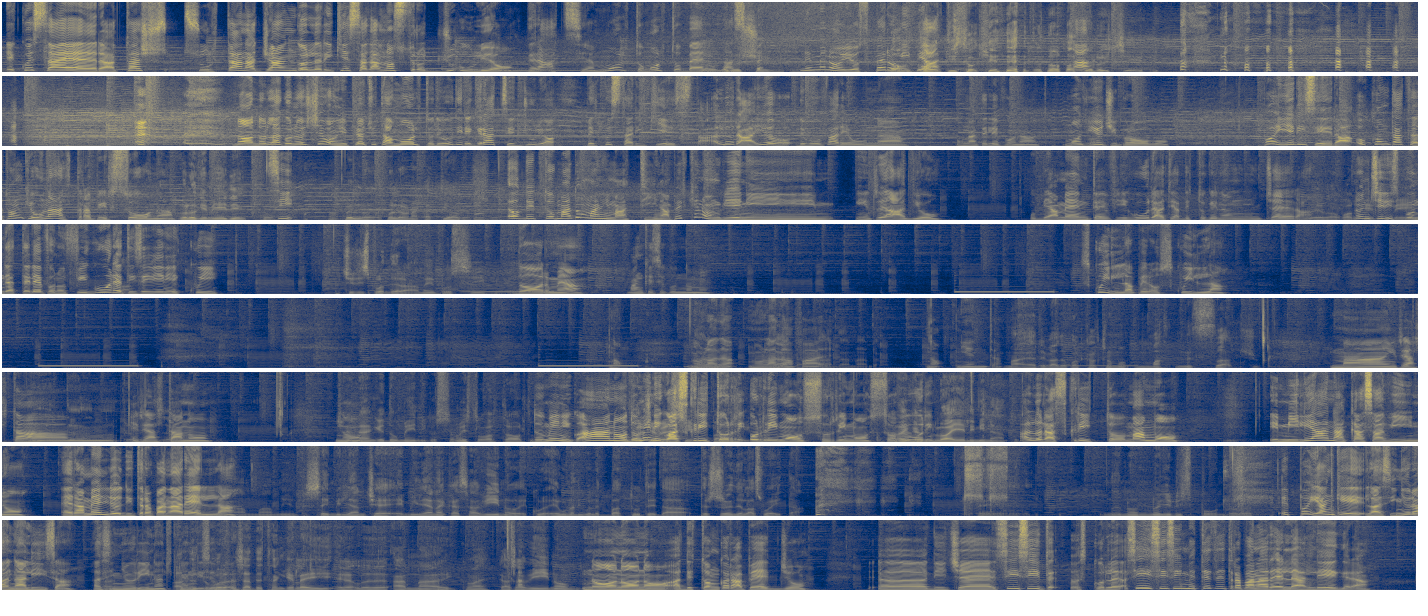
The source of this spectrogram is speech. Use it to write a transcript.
presto. questa era Tash Sultana Jungle richiesta dal nostro Giulio. Grazie, molto molto Non bella. lo Spe- nemmeno io, spero no, vi no, piaccia. ti sto chiedendo, non lo Ah. conoscevi. No, non la conoscevo, mi è piaciuta molto. Devo dire grazie Giulio per questa richiesta. Allora io devo fare un- una telefonata. Mo io ci provo. Poi ieri sera ho contattato anche un'altra persona. Quello che mi hai detto. Sì, Ma quello, quello è una cattiva persona. ho detto ma domani mattina perché non vieni in radio? Ovviamente, figurati, ha detto che non c'era. Non ci risponde a telefono, figurati Ma- se vieni qui. Ci risponderà, ma è impossibile. Dorme, eh? Ma anche secondo me. Squilla però, squilla. Nulla da, nulla da Nada, fare. nada, nada. No, niente. Ma è arrivato qualche altro mo- ma- messaggio? Ma in realtà, Niente, mm, no, in realtà no. C'è No. neanche Domenico, stiamo visto l'altra volta. Domenico, ah no, Domenico ha scritto, ho ri- ho rimosso, ho rimosso. Avevo ca- ri- Lo hai eliminato. Allora ha scritto, mammo, Emiliana Casavino, era meglio di Trapanarella. Mamma mia, se Emiliana, cioè, Emiliana Casavino è, è una di quelle battute da persone della sua età. Eh, non, non gli rispondo. guarda. E poi anche la signora Annalisa, la Eh, signorina, Ha detto pure- si è detto anche lei, eh, Anna, eh, com'è? Casavino. No, no, no, ha detto ancora peggio. Eh, dice, sì, sì, te- sculla- sì, sì, sì, mettete Trapanarella, è Ah. allegra.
